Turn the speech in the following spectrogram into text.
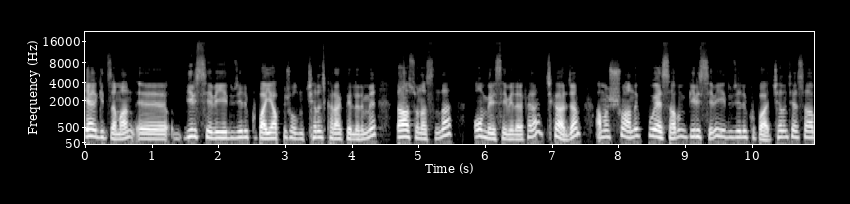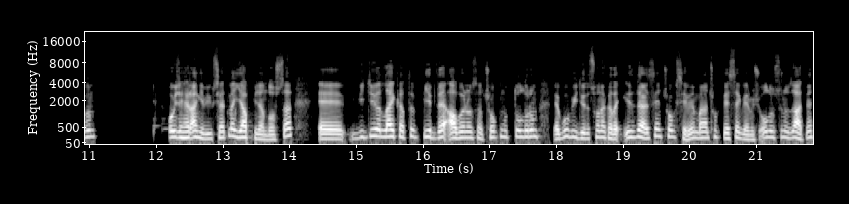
gel git zaman e, bir seviye 750 kupa yapmış olduğum challenge karakterlerimi daha sonrasında 11 seviyelere falan çıkaracağım. Ama şu anlık bu hesabım 1 seviye 750 kupa challenge hesabım. O yüzden herhangi bir yükseltme yapmayacağım dostlar. Ee, videoya like atıp bir de abone olursanız çok mutlu olurum. Ve bu videoyu sona kadar izlersen çok sevinirim. Bana çok destek vermiş olursunuz. Zaten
